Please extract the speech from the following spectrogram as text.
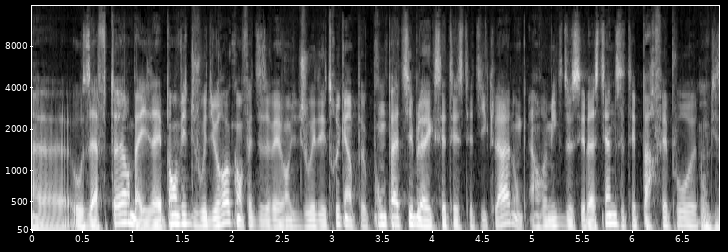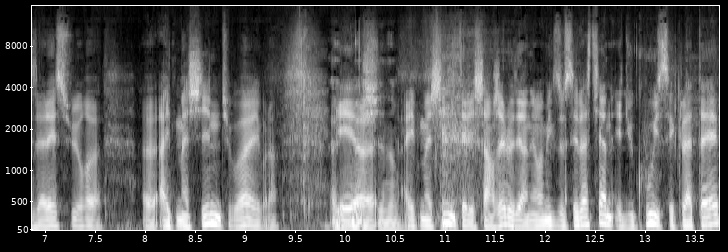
Euh, aux afters, bah, ils n'avaient pas envie de jouer du rock. En fait, ils avaient envie de jouer des trucs un peu compatibles avec cette esthétique-là. Donc, un remix de Sébastien, c'était parfait pour eux. Donc, ils allaient sur euh, euh, Hype Machine, tu vois, et voilà. Hype et euh, Machine. Hype Machine, ils téléchargeaient le dernier remix de Sébastien. Et du coup, ils s'éclataient.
